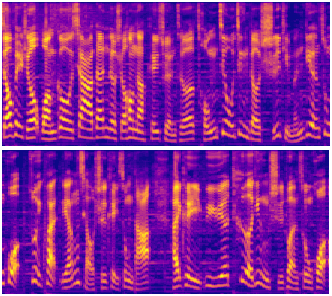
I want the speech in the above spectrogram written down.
消费者网购下单的时候呢，可以选择从就近的实体门店送货，最快两小时可以送达，还可以预约特定时段送货。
